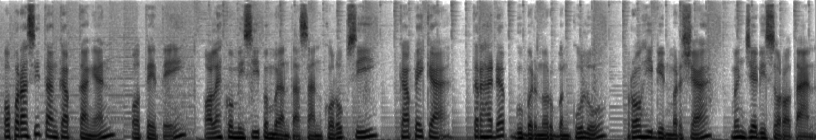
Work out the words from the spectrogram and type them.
Operasi tangkap tangan (OTT) oleh Komisi Pemberantasan Korupsi (KPK) terhadap Gubernur Bengkulu, Rohidin Mersyah, menjadi sorotan.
